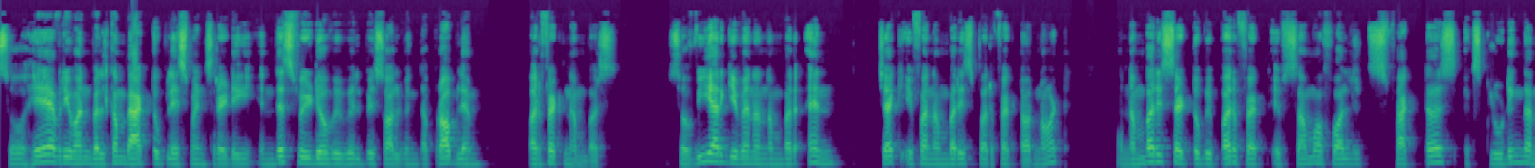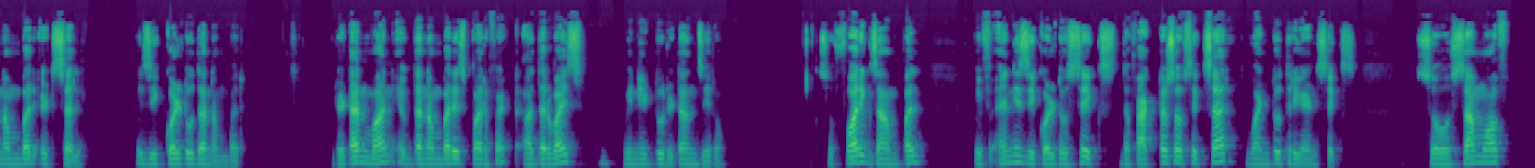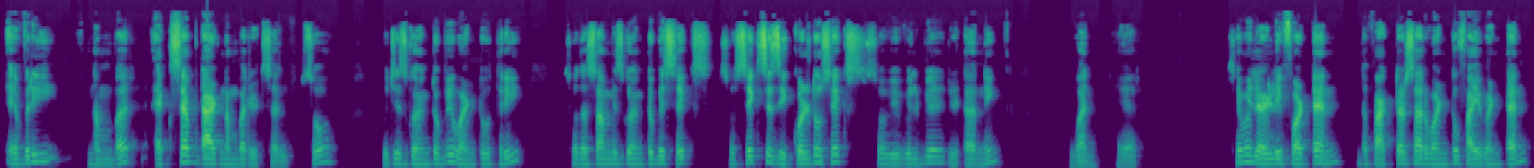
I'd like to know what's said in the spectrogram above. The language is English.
So hey everyone, welcome back to Placements Ready. In this video, we will be solving the problem perfect numbers. So we are given a number n, check if a number is perfect or not. A number is said to be perfect if sum of all its factors excluding the number itself is equal to the number. Return 1 if the number is perfect, otherwise we need to return 0. So for example, if n is equal to 6, the factors of 6 are 1, 2, 3 and 6. So sum of every number except that number itself. So which is going to be 1, 2, 3. So the sum is going to be 6. So 6 is equal to 6. So we will be returning 1 here. Similarly for 10, the factors are 1 to 5 and 10.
